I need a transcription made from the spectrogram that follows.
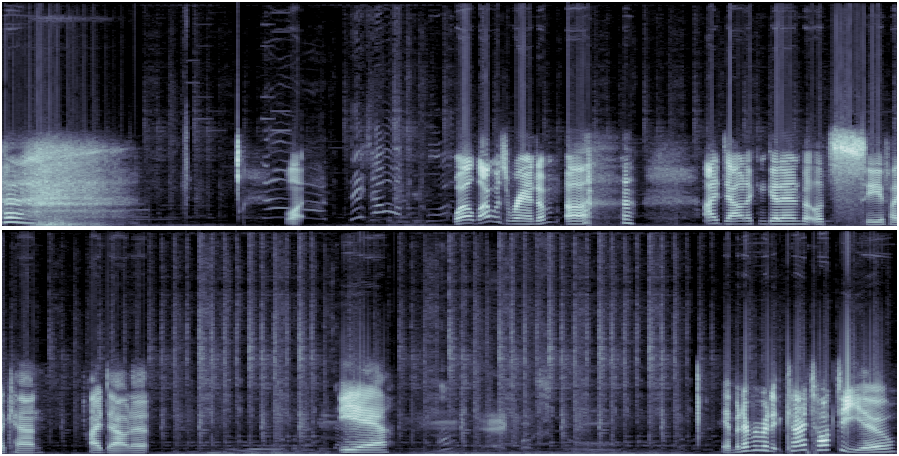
Well, that was random. Uh, I doubt I can get in, but let's see if I can. I doubt it. Yeah. Yeah, but everybody, can I talk to you?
